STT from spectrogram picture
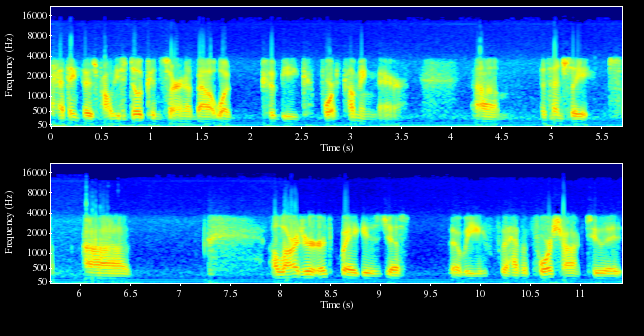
I think there's probably still concern about what could be forthcoming there. Um, essentially, uh, a larger earthquake is just that we have a foreshock to it.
